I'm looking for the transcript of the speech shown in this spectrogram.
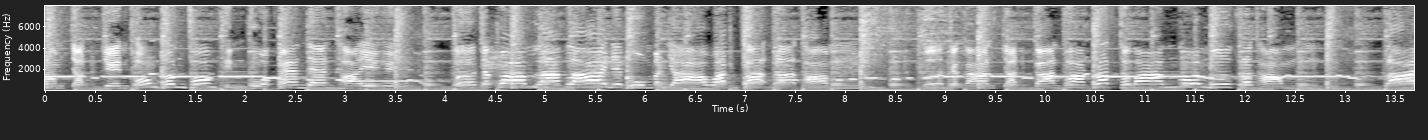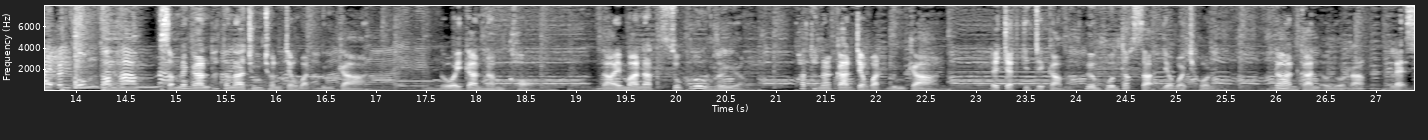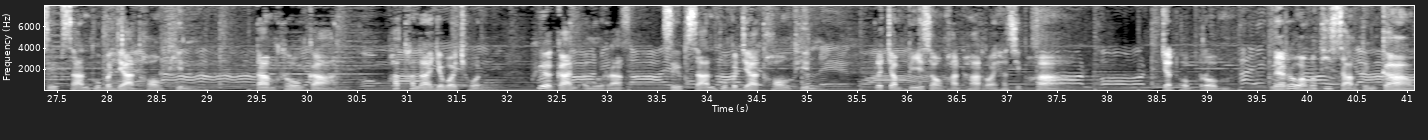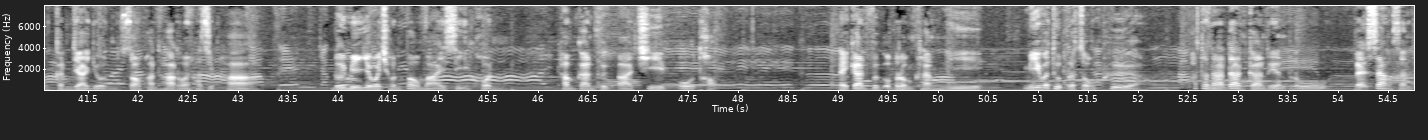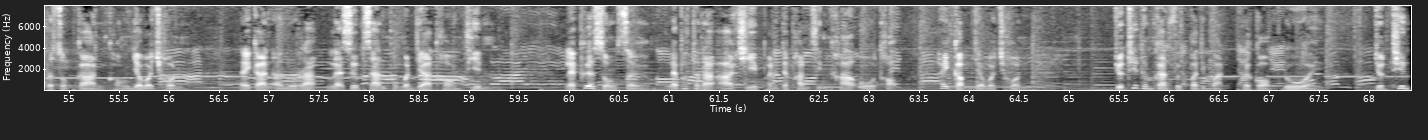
ความจัดเจนของคนท้องถิ่นทั่วแคว้นแดนไทย เกิดจากความหลากหลายในภูมิปัญญาวัฒนธรรม เกิดจากการจัดการภาครัฐบาลร่วมมือกระทำกลายเป็นคุ้มทองคำสำนักงานพัฒนาชุมชนจังหวัดบึงกาฬโดยการนำของนายมานัทสุขรุ่งเรือง พัฒนาการจังหวัดบึงกาฬได้จัดกิจกรรมเพิ่มพูนทักษะเยาวชน ด้านการอนุรักษ์ และสืบสานภูมิปัญญาท้องถิ่น ตามโครงการ พัฒนาเยาวชน เพื่อการอนุรักษ์ สืบสานภูมิปัญญาท้องถิ่น ประจำปี 2555 จัดอบรมในระหว่างวันที่ 3-9 กันยายน 2555 โดยมีเยาวชนเป้าหมาย 4 คนทำการฝึกอาชีพโอท็อปในการฝึกอบรมครั้งนี้ มีวัตถุประสงค์เพื่อ พัฒนาด้านการเรียนรู้ และสร้างสรรค์ประสบการณ์ของเยาวชน ในการอนุรักษ์และสืบสานภูมิปัญญาท้องถิ่น และเพื่อส่งเสริมและพัฒนาอาชีพผลิตภัณฑ์สินค้าโอท็อปให้กับเยาวชน จุดที่ทำการฝึกปฏิบัติประกอบด้วย จุดที่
